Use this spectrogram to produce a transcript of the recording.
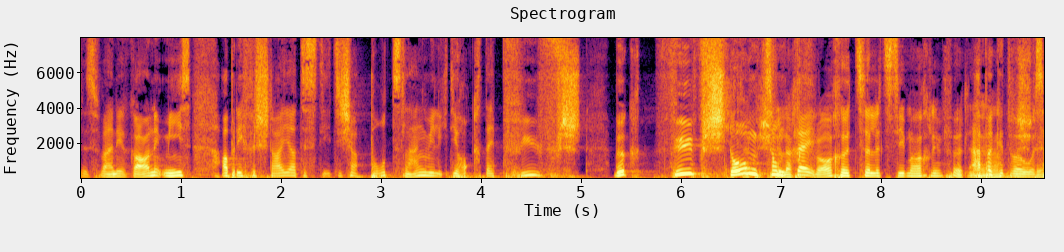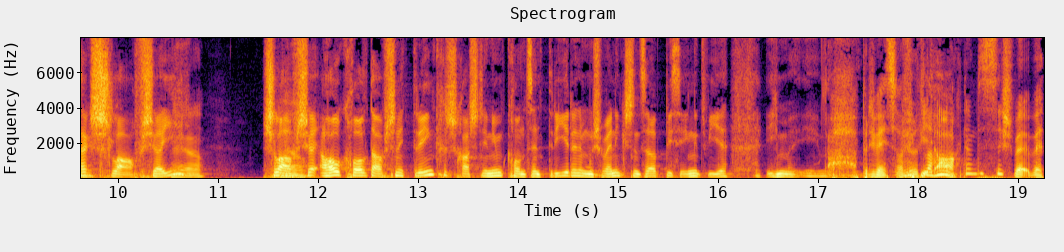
das wäre ja gar nicht mies. Aber ich verstehe ja, die, das ist ja putzlangweilig. Die hocken dort fünf, wirklich fünf Stunden zum Teil. froh, kützeln sie mal ein bisschen im Viertel. Eben, ja, stimmt. sagen, schlafst ja ein. Ja. Schlafst ja. Alkohol darfst du nicht trinken, kannst du dich nicht mehr konzentrieren, musst wenigstens etwas irgendwie im, im Ah, aber ich weiß auch nicht, wie angenehm das ist, wenn, wenn,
